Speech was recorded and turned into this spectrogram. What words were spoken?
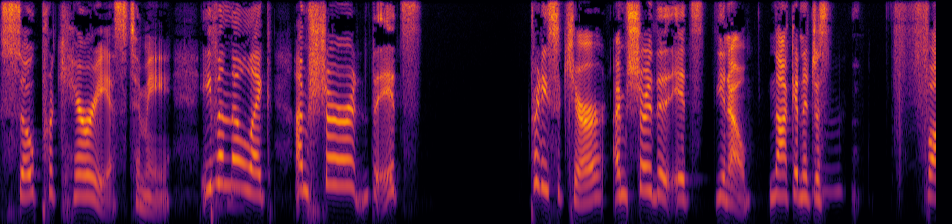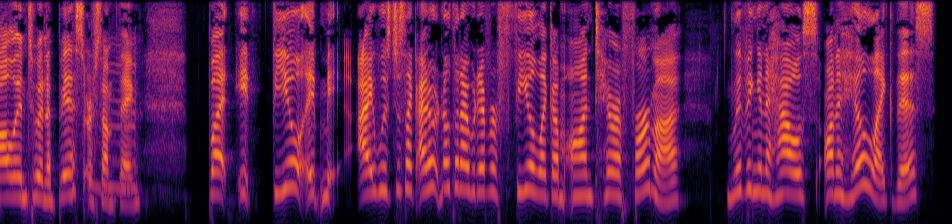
so precarious to me. Even though like I'm sure it's pretty secure. I'm sure that it's, you know, not going to just mm-hmm. fall into an abyss or mm-hmm. something. But it feel it I was just like I don't know that I would ever feel like I'm on terra firma living in a house on a hill like this.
